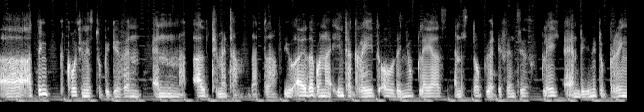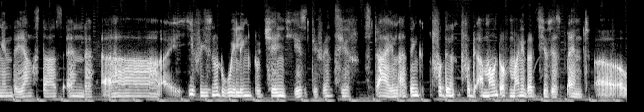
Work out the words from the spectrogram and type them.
Uh, I think the coach needs to be given an ultimatum that uh, you either gonna integrate all the new players and stop your defensive play, and you need to bring in the youngsters. And uh, if he's not willing to change his defensive style, I think for the for the amount of money that Chiefs has spent, uh,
